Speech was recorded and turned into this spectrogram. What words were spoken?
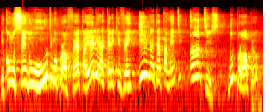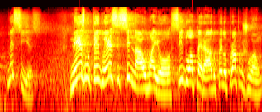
E como sendo o último profeta, ele é aquele que vem imediatamente antes do próprio Messias. Mesmo tendo esse sinal maior sido operado pelo próprio João,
